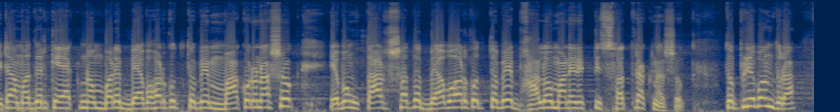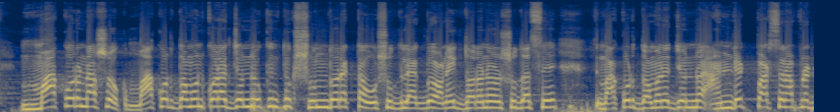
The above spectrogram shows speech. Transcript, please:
এটা আমাদেরকে এক নম্বরে ব্যবহার করতে হবে মাকড়নাশক এবং তার সাথে ব্যবহার করতে হবে ভালো মানের একটি ছত্রাকনাশক। তো প্রিয় বন্ধুরা মাকড় নাশক মাকড় দমন করার জন্যও কিন্তু সুন্দর একটা ওষুধ লাগবে। অনেক ধরনের ওষুধ আছে। মাকড় দমনের জন্য হান্ড্রেড পার্সেন্ট আপনার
